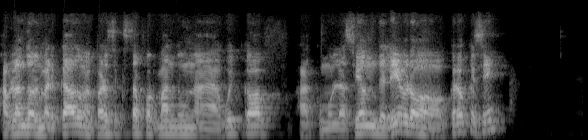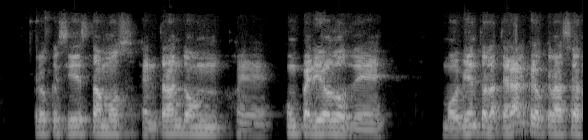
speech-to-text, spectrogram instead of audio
hablando del mercado, me parece que está formando una Wyckoff acumulación de libro. Creo que sí. Creo que sí estamos entrando a un, eh, un periodo de movimiento lateral. Creo que va a ser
